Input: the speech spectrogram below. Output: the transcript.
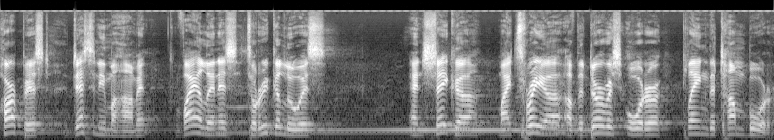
harpist Destiny Muhammad, violinist Tarika Lewis, and Sheikha Maitreya of the Dervish Order playing the tambour.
